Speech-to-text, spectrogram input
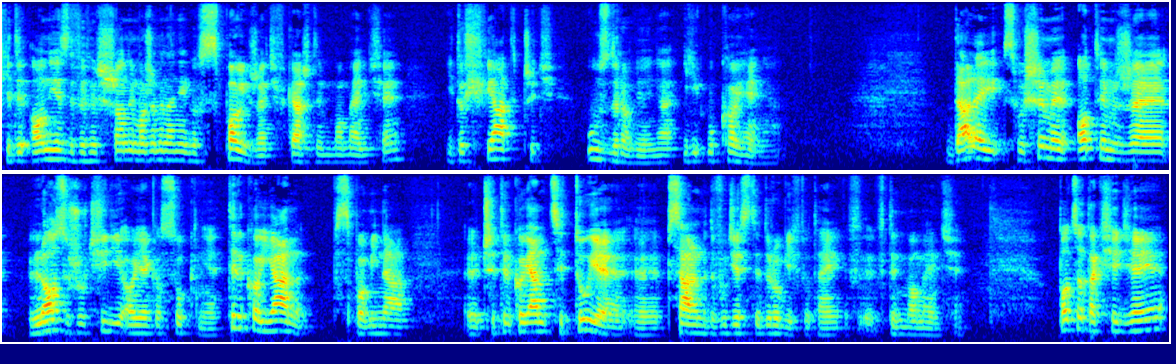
kiedy On jest wywyższony, możemy na Niego spojrzeć w każdym momencie i doświadczyć uzdrowienia i ukojenia. Dalej słyszymy o tym, że los rzucili o Jego suknię. Tylko Jan wspomina, y, czy tylko Jan cytuje Psalm 22 tutaj w, w tym momencie. Po co tak się dzieje?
